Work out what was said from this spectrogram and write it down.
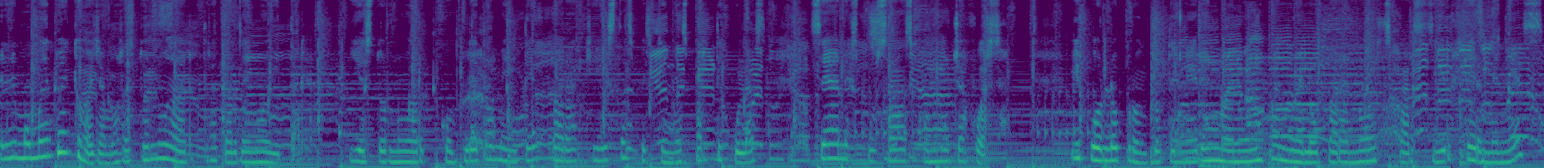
En el momento en que vayamos a estornudar, tratar de no evitarlo y estornudar completamente para que estas pequeñas partículas sean expulsadas con mucha fuerza y por lo pronto tener en mano un pañuelo para no esparcir gérmenes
